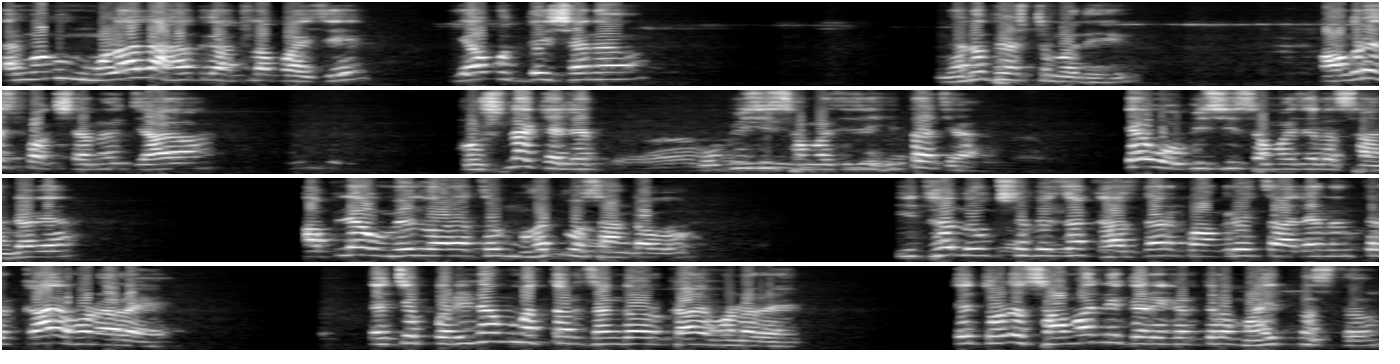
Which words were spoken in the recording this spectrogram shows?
आणि म्हणून मुळाला हात घातला पाहिजे. या उद्देशानं मॅनिफेस्टोमध्ये काँग्रेस पक्षानं ज्या घोषणा केल्यात ओबीसी समाजाच्या हिताच्या त्या ओबीसी समाजाला सांगाव्या. आपल्या उमेदवाराचं महत्त्व सांगावं? इथं लोकसभेचा खासदार काँग्रेस आल्यानंतर काय होणार आहे? त्याचे परिणाम मतदारसंघावर काय होणार आहे? हे थोडं सामान्य कार्यकर्त्याला माहीत नसतं.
